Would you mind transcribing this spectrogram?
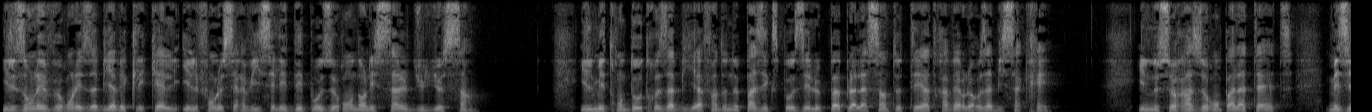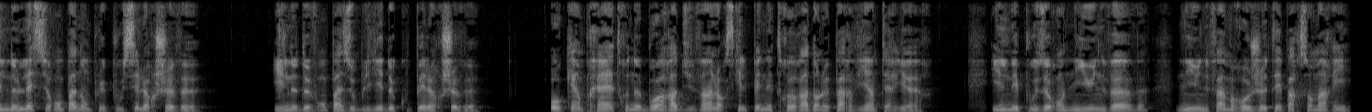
ils enlèveront les habits avec lesquels ils font le service et les déposeront dans les salles du lieu saint. Ils mettront d'autres habits afin de ne pas exposer le peuple à la sainteté à travers leurs habits sacrés. Ils ne se raseront pas la tête, mais ils ne laisseront pas non plus pousser leurs cheveux. Ils ne devront pas oublier de couper leurs cheveux. Aucun prêtre ne boira du vin lorsqu'il pénétrera dans le parvis intérieur. Ils n'épouseront ni une veuve, ni une femme rejetée par son mari,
